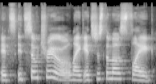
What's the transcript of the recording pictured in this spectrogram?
It's it's so true. Like it's just the most like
